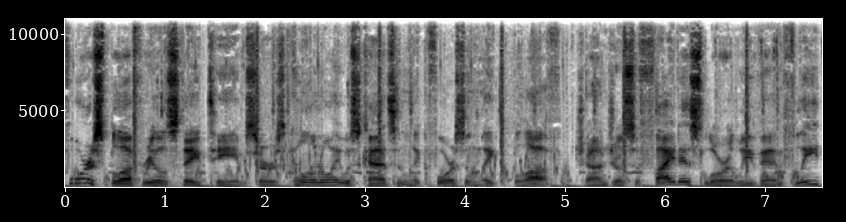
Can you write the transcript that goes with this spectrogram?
Forest Bluff Real Estate Team serves Illinois, Wisconsin, Lake Forest, and Lake Bluff. John Josephitis, Laura Lee Van Fleet,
